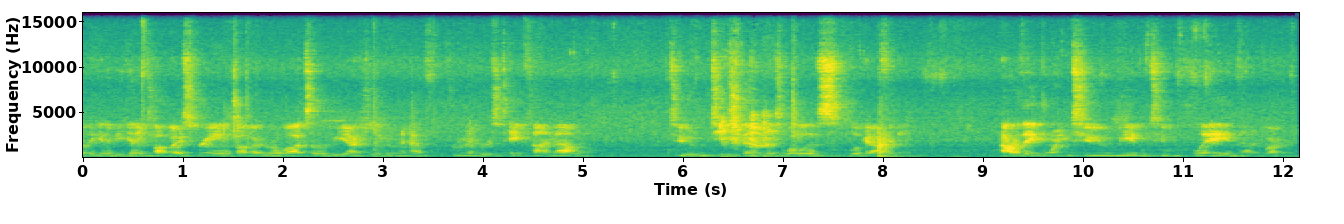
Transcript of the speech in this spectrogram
Are they going to be getting taught by a screen, taught by robots, or are we actually going to have crew members take time out to teach them as well as look after them? How are they going to be able to play in that environment?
